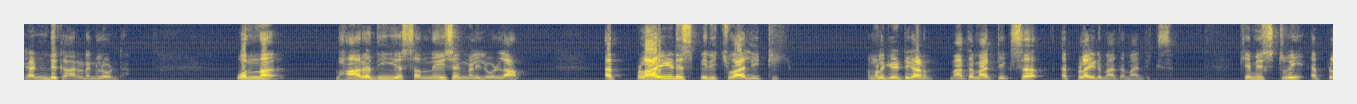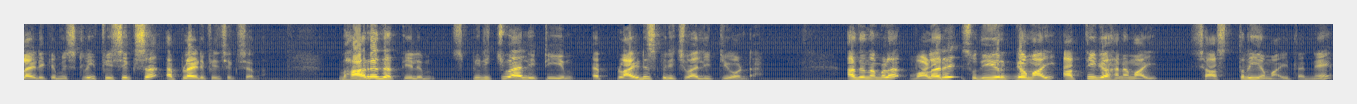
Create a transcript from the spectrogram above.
രണ്ട് കാരണങ്ങളുണ്ട്. ഒന്ന് ഭാരതീയ സന്ദേശങ്ങളിലുള്ള അപ്ലൈഡ് സ്പിരിച്വാലിറ്റി നമ്മൾ കേട്ട് കാണും mathematics applied mathematics chemistry applied chemistry physics applied physics എന്ന്. ഭാരതത്തിലും സ്പിരിച്വാലിറ്റിയും അപ്ലൈഡ് സ്പിരിച്വാലിറ്റിയും ഉണ്ട്. അത് നമ്മൾ വളരെ സുദീർഘമായി അതിഗഹനമായി ശാസ്ത്രീയമായി തന്നെ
